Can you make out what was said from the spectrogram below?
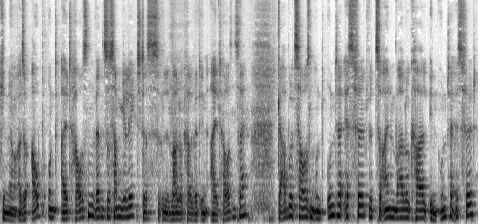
Genau, also Aub und Althausen werden zusammengelegt. Das Wahllokal wird in Althausen sein. Gabelshausen und Unteresfeld wird zu einem Wahllokal in Unteresfeld.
